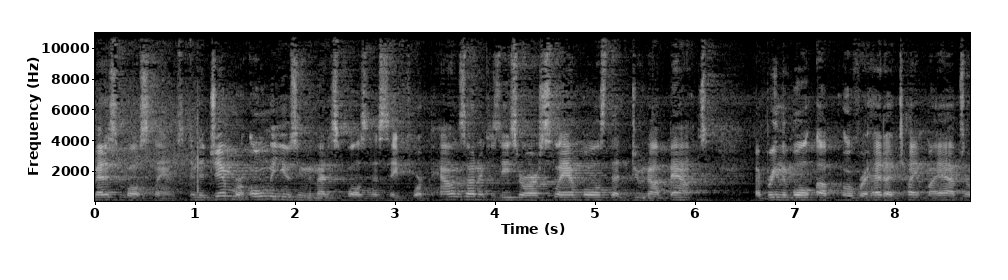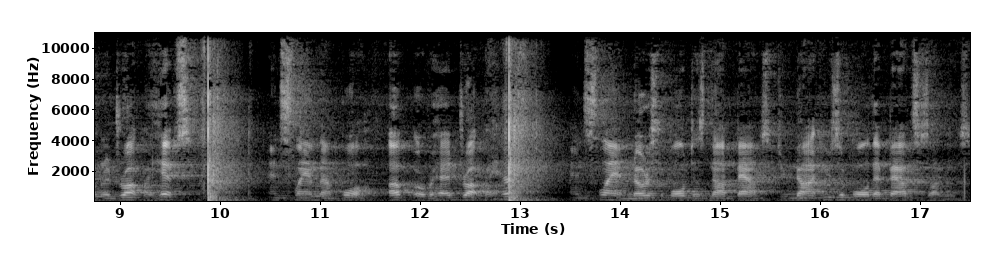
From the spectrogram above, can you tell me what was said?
medicine ball slams. In the gym, we're only using the medicine balls that say four pounds on it because these are our slam balls that do not bounce. I bring the ball up overhead, I tighten my abs, I'm going to drop my hips and slam that ball. Up, overhead, drop my hips and slam. Notice the ball does not bounce. Do not use a ball that bounces on these.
